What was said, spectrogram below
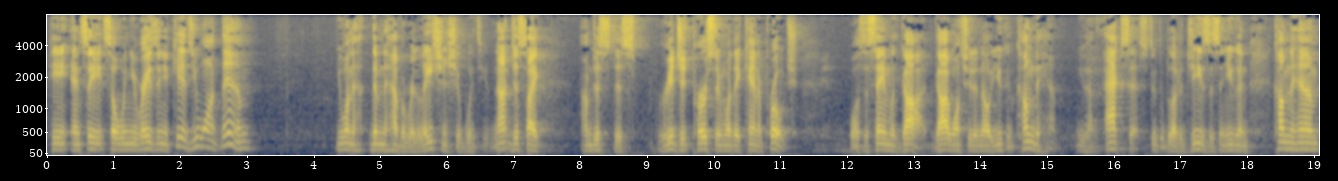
He, and see, so when you're raising your kids, you want them you want them to have a relationship with you, not just like, I'm just this rigid person where they can't approach. Well, it's the same with God. God wants you to know you can come to Him. You have access through the blood of Jesus, and you can come to Him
